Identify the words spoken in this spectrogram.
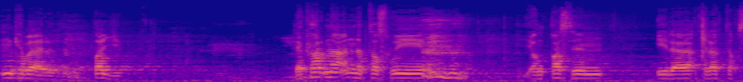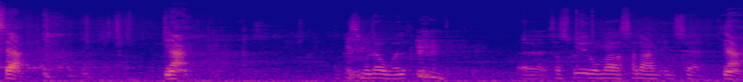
من كبائر الذنوب. طيب ذكرنا أن التصوير ينقسم إلى ثلاثة أقسام. نعم. القسم الأول تصوير ما صنع الإنسان. نعم.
